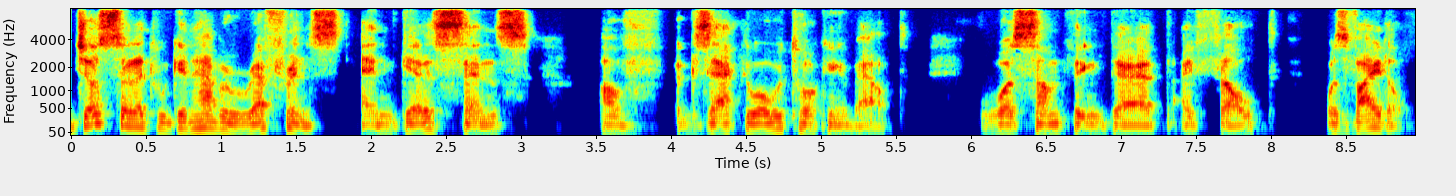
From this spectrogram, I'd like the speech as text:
just so that we can have a reference and get a sense of exactly what we're talking about was something that I felt was vital.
